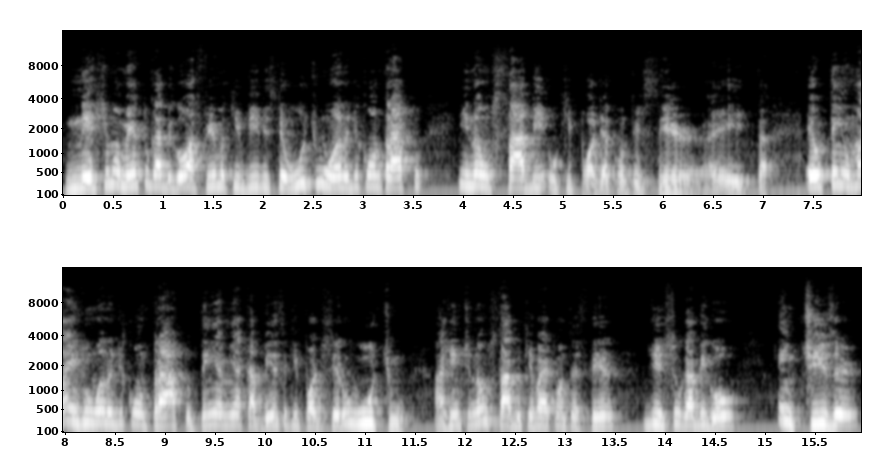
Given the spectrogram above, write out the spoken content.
Neste momento, o Gabigol afirma que vive seu último ano de contrato e não sabe o que pode acontecer. Eita, eu tenho mais um ano de contrato, tem a minha cabeça que pode ser o último. A gente não sabe o que vai acontecer, disse o Gabigol em teaser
